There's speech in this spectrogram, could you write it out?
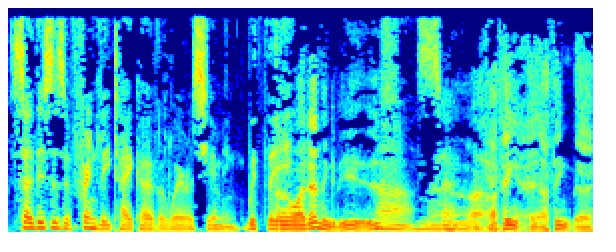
So this is a friendly takeover, we're assuming, with the. Oh, I don't think it is. Ah, no, so, okay. I think I think the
